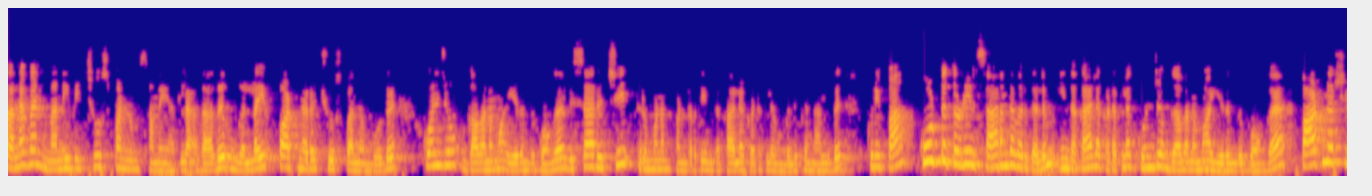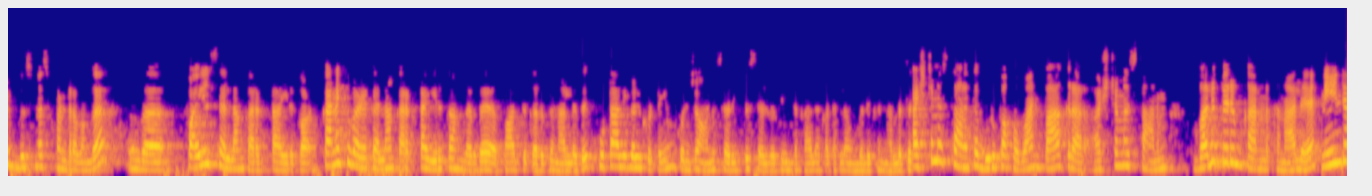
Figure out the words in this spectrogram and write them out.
கணவன் மனைவி சூஸ் பண்ணும் சமயத்தில் அதாவது உங்கள் லைஃப் பார்ட்னரை சூஸ் பண்ணும்போது கொஞ்சம் கவனமாக இருந்துக்கோங்க. விசாரித்து திருமணம் பண்ணுறது இந்த காலகட்டத்தில் உங்களுக்கு நல்லது. குறிப்பாக கூட்டு தொழில் சார்ந்தவர்களும் இந்த காலகட்டத்தில் கொஞ்சம் கவனமாக இருந்துக்கோங்க. பார்ட்னர்ஷிப் பிஸ்னஸ் பண்ணுறவங்க உங்கள் ஃபைல்ஸ் எல்லாம் கரெக்டாக இருக்கா கணக்கு வழக்கெல்லாம் கரெக்டாக இருக்காங்கிறத பார்த்துக்கிறது நல்லது. கூட்டாளிகள் கிட்டையும் கொஞ்சம் அனுசரித்து செல்வது இந்த காலகட்டத்தில் உங்களுக்கு நல்லது. அஷ்டமஸ்தானத்தை குரு பகவான் பார்க்குறார். அஷ்டமஸ்தானம் வலுப்பெறும் காரணத்தினால நீண்ட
